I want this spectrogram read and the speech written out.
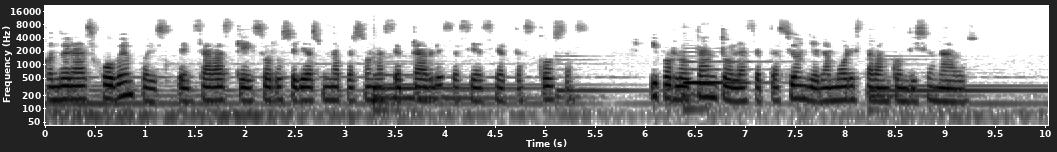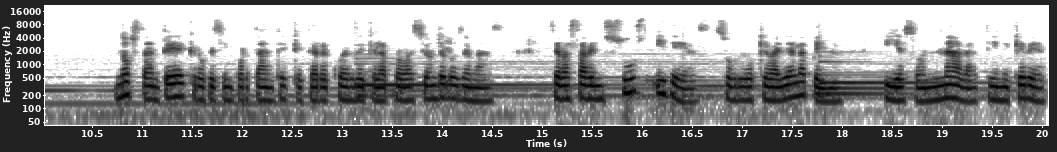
Cuando eras joven, pues pensabas que solo serías una persona aceptable si hacías ciertas cosas y por lo tanto la aceptación y el amor estaban condicionados. No obstante, creo que es importante que te recuerde que la aprobación de los demás se basaba en sus ideas sobre lo que valía la pena y eso nada tiene que ver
